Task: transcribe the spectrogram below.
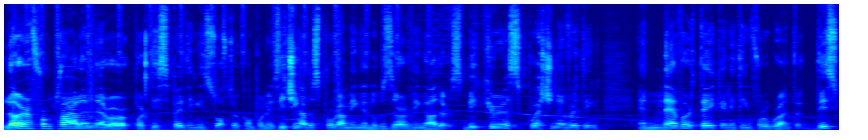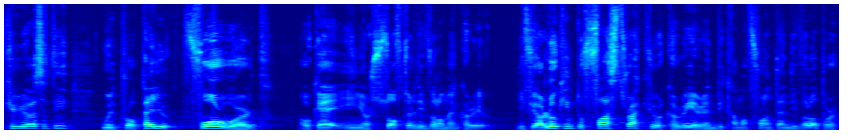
Learn from trial and error, participating in software companies, teaching others programming and observing others. Be curious, question everything, and never take anything for granted. This curiosity will propel you forward, okay, in your software development career. If you are looking to fast track your career and become a front-end developer,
